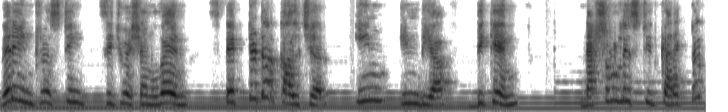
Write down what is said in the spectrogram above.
very interesting situation when spectator culture in India became nationalist in character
